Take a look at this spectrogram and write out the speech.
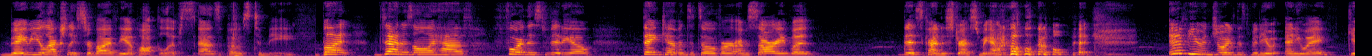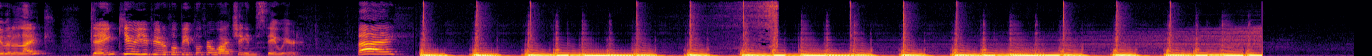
maybe you'll actually survive the apocalypse as opposed to me. But that is all I have for this video. Thank heavens it's over. I'm sorry, but this kind of stressed me out a little bit. If you enjoyed this video anyway, give it a like. Thank you, you beautiful people, for watching and stay weird. Bye!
